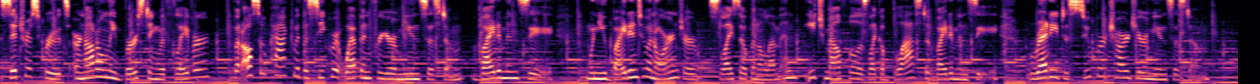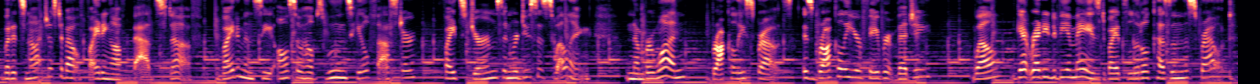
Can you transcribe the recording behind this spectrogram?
Citrus fruits are not only bursting with flavor, but also packed with a secret weapon for your immune system vitamin C. When you bite into an orange or slice open a lemon, each mouthful is like a blast of vitamin C, ready to supercharge your immune system. But it's not just about fighting off bad stuff. Vitamin C also helps wounds heal faster, fights germs, and reduces swelling. Number one, broccoli sprouts. Is broccoli your favorite veggie? Well, get ready to be amazed by its little cousin, the sprout.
